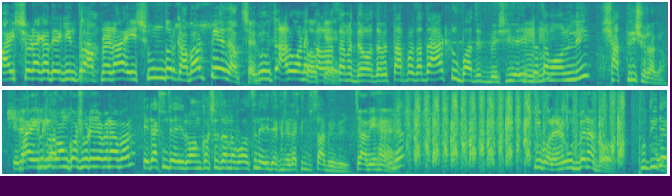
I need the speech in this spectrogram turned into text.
বাইশশো টাকা দিয়ে কিন্তু আপনারা এই সুন্দর কাভার পেয়ে যাচ্ছেন। এগুলো আরও অনেক কালার আছে আমরা দেওয়া যাবে। তারপর যাদের আর একটু বাজেট বেশি এইটা দাম অনলি সাতত্রিশশো টাকা। এটা এগুলো কি রং কষ উঠে যাবে না আবার? এটা কিন্তু এই রং কষের জন্য বলছেন এই দেখেন এটা কিন্তু চাবি ভাই। চাবি হ্যাঁ। কি বলেন উঠবে না তো? প্রতিটা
